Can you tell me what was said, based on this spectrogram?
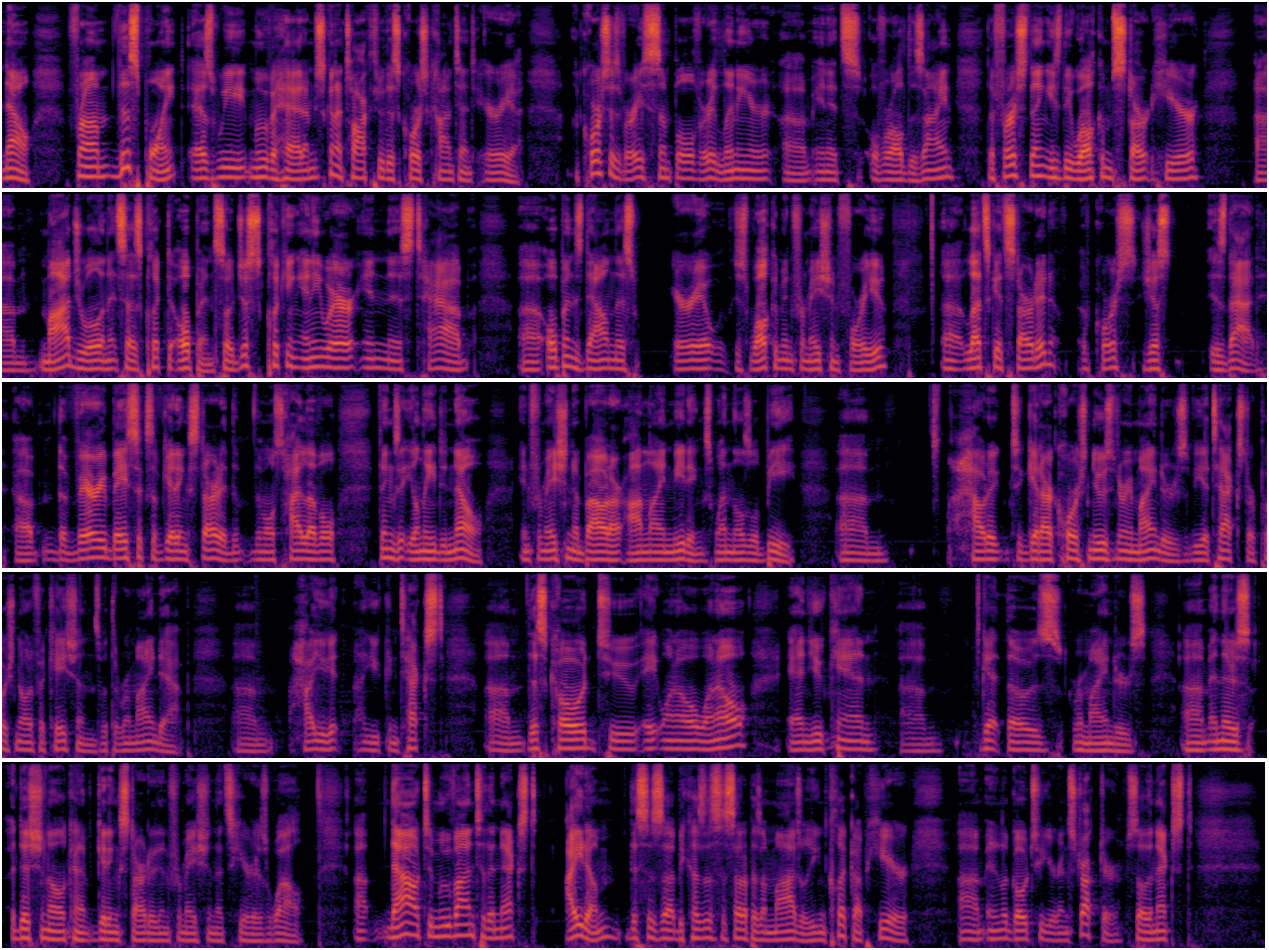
Now, from this point, as we move ahead, I'm just going to talk through this course content area. The course is very simple, very linear um, in its overall design. The first thing is the Welcome Start Here um, module, and it says click to open. So just clicking anywhere in this tab uh, opens down this area, just welcome information for you. Uh, let's get started. Of course, just is that uh, the very basics of getting started, the, the most high level things that you'll need to know. Information about our online meetings, when those will be. Um, how to, to get our course news and reminders via text or push notifications with the Remind app. Um, how you get how you can text um, this code to 81010 and you can um, get those reminders. Um, and there's additional kind of getting started information that's here as well. Uh, now to move on to the next item, this is a, because this is set up as a module, you can click up here um, and it'll go to your instructor. So the next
